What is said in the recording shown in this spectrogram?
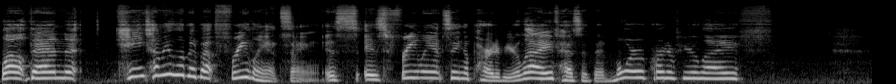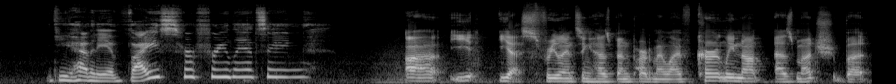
Well, then, can you tell me a little bit about freelancing? Is is freelancing a part of your life? Has it been more a part of your life? Do you have any advice for freelancing? Uh, y- yes, freelancing has been part of my life. Currently, not as much, but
